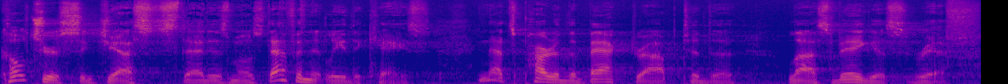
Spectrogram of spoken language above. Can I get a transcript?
culture suggests that is most definitely the case. And that's part of the backdrop to the Las Vegas riff,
